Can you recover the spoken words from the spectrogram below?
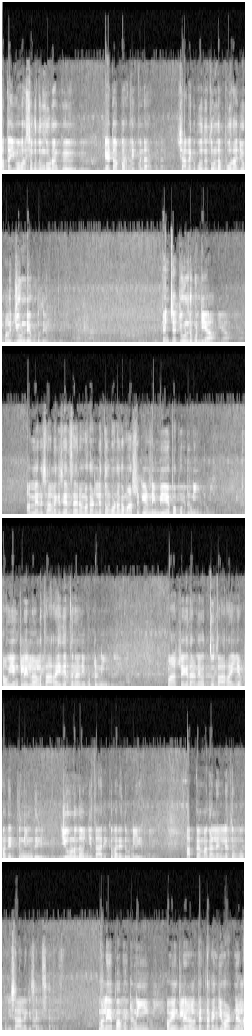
ಪತ್ತೈವ ವರ್ಷಕ್ಕೆ ತುಂಬು ನಂಗೆ ಡೇಟ್ ಆಫ್ ಬರ್ತ್ ಇತ್ತಂಡ ಶಾಲೆಗೆ ಬೋದು ತುಂಡ ಪೂರ ಜೋಕುಲು ಡೇ ಬಿಟ್ಟದೆ. ಎಂಚ ಜೂನ್ ಬುಟ್ಟಿಯ. ಅಮ್ಮೇರು ಶಾಲೆಗೆ ಸೇರ್ಸಾರ ಮಗನ್ಲೆ ತುಂಬೋಣಾಗ ಮಾಸ್ಟರ್ ಕೇಳಿ ಏಪ ಪುಟ್ಟುನಿ. ಅವು ಎಂಕ್ಲೆಲ್ಲ ತಾರಾಯಿದೆ ಎತ್ತ ನಾನೇ ಪುಟ್ಟುನಿ. ಮಾಸ್ಟರ್ಗೆ ದಾಣೆ ಹೊತ್ತು ತಾರಾಯಿ ಅಯ್ಯಪ್ಪ ದೆತ್ತು ನಿಂದು ಜೂನದ ಒಂಜಿ ತಾರೀಕು ಬರೆದು ಬಿಡಿಯರು ಅಪ್ಪೆ ಮಗಳನ್ನೆಲ್ಲ ತುಂಬೋಪುನಿ ಶಾಲೆಗೆ ಸೇರ್ಸಾರೆ ಮಳೆಯಪ್ಪ ఎంకలేనల పెత్త ಎಂಕ್ಲೆಲ್ಲ ಪೆತ್ತ ಕಂಜಿ ಬಾಡ್ನೆಲ್ಲ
